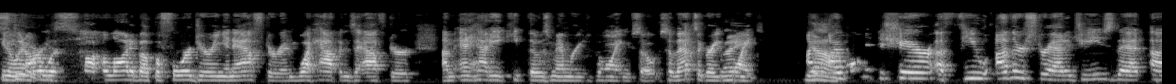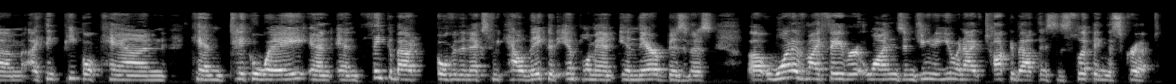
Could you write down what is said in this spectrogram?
you know, in our work, we talk a lot about before, during, and after, and what happens after, um, and how do you keep those memories going. So, so that's a great Right. point. Yeah. I, I wanted to share a few other strategies that um, I think people can can take away and and think about over the next week how they could implement in their business. Uh, one of my favorite ones, and Gina, you and I have talked about this, is flipping the script,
